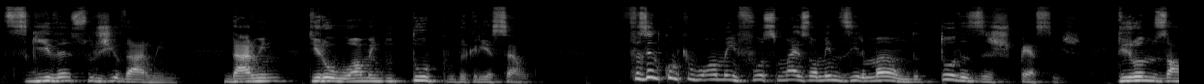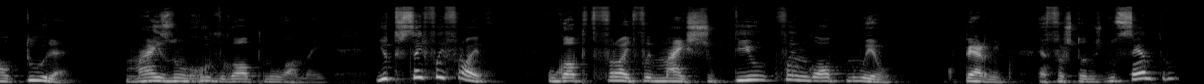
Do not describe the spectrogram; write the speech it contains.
De seguida surgiu Darwin. Darwin tirou o homem do topo da criação, fazendo com que o homem fosse mais ou menos irmão de todas as espécies. Tirou-nos a altura, mais um rude golpe no homem. E o terceiro foi Freud. O golpe de Freud foi mais subtil, foi um golpe no eu. Copérnico afastou-nos do centro,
